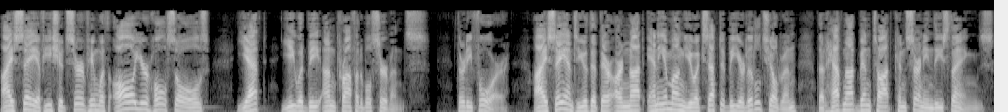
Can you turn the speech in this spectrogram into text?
I say, if ye should serve him with all your whole souls, yet ye would be unprofitable servants. 34. I say unto you that there are not any among you, except it be your little children, that have not been taught concerning these things.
